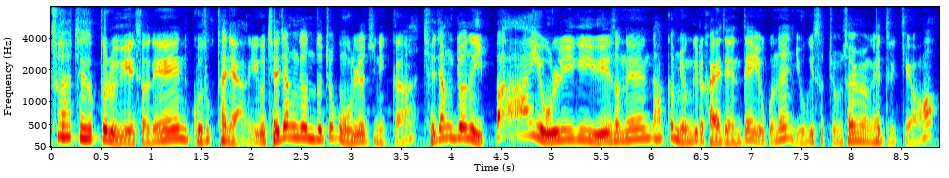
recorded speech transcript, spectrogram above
투사체 속도를 위해서는 고속탄약. 이거 재장전도 조금 올려주니까, 재장전을 이빠이 올리기 위해서는 합금 연기를 가야 되는데, 요거는 여기서 좀 설명해 드릴게요.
